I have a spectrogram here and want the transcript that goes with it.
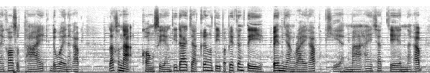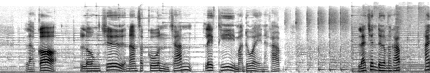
ในข้อสุดท้ายด้วยนะครับ ลักษณะของเสียงที่ได้จากเครื่องดนตรีประเภทเครื่องตีเป็นอย่างไรครับ เขียนมาให้ชัดเจนนะครับ แล้วก็ลงชื่อนามสกุลชั้นเลขที่มาด้วยนะครับ และเช่นเดิมนะครับ ให้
